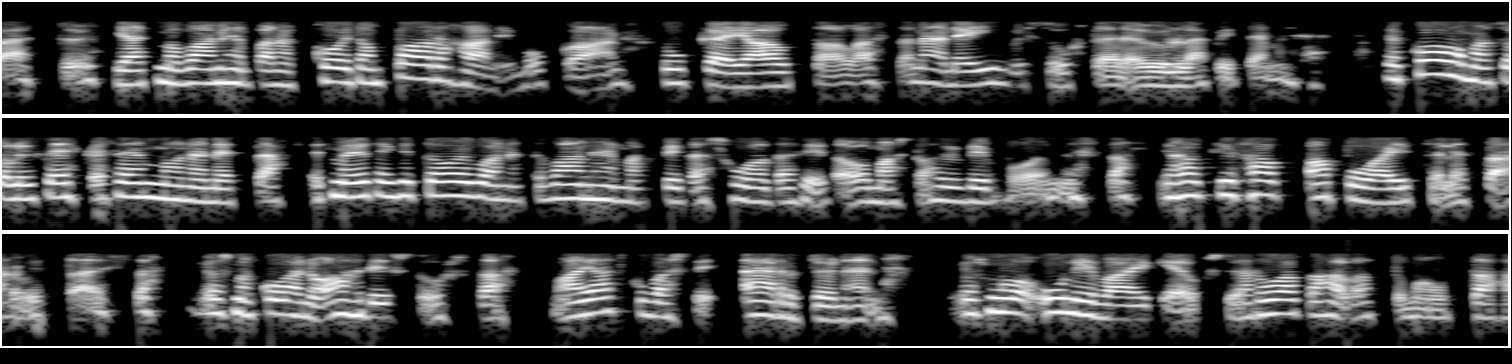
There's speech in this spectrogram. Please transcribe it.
päättyy. Ja että mä vanhempana koitan parhaani mukaan tukea ja auttaa lasta näiden ihmissuhteiden ylläpitämisessä. Ja kolmas olisi ehkä semmoinen, että, että mä jotenkin toivon, että vanhemmat pitäisi huolta siitä omasta hyvinvoinnista ja hakisi apua itselle tarvittaessa. Jos mä koen ahdistusta, mä oon jatkuvasti ärtynen, jos mulla on univaikeuksia, ruokahalottomuutta,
